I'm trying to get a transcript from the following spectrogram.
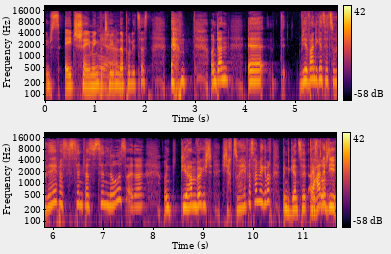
Übst Age-Shaming Ja. betrieben, der Polizist. Und dann, äh, wir waren die ganze Zeit so, hey, was ist denn, was ist denn los, Alter? Und die haben wirklich, ich dachte so, hey, was haben wir gemacht? Bin die ganze Zeit Der alles hatte durch, die,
